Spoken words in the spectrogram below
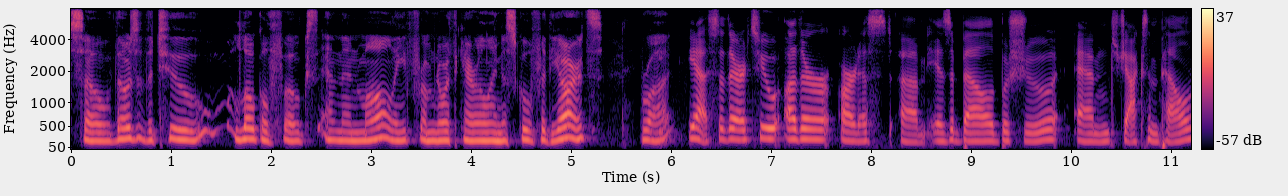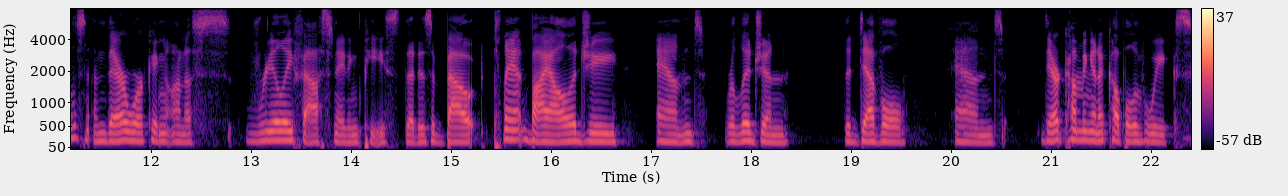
So those are the two local folks, and then Molly from North Carolina School for the Arts brought Yeah, so there are two other artists, um, Isabel Bouchou and Jackson Pels, and they're working on a really fascinating piece that is about plant biology and religion, the devil, and they're coming in a couple of weeks,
